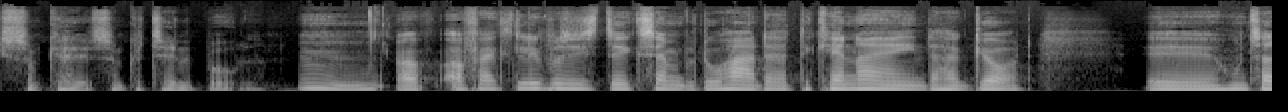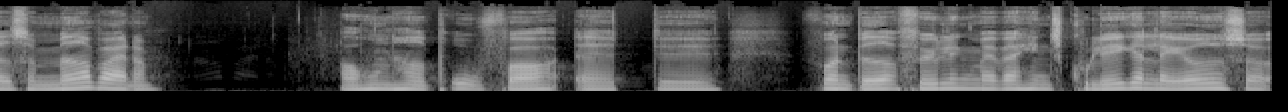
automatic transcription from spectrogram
som kan, som kan tænde bålet. Mm, og, og faktisk lige præcis det eksempel, du har der, det kender jeg en, der har gjort. Øh, hun sad som medarbejder, og hun havde brug for at øh, få en bedre føling med, hvad hendes kollega lavede, så,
